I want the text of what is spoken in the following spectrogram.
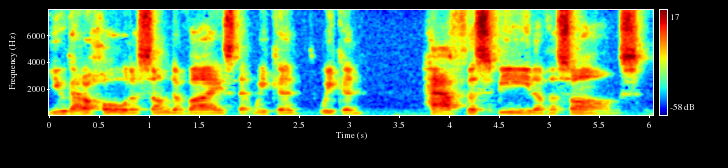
You got a hold of some device that we could, we could half the speed of the songs.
